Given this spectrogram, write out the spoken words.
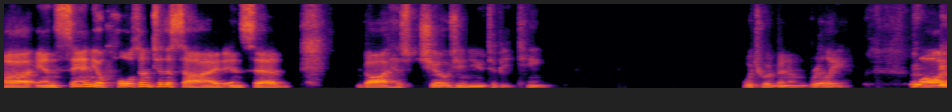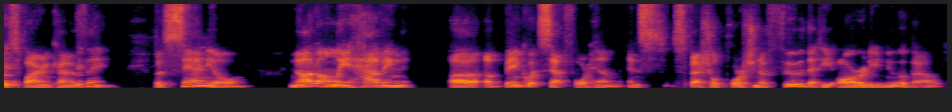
Uh, and Samuel pulls him to the side and said, God has chosen you to be king, which would have been a really awe inspiring kind of thing. But Samuel, not only having uh, a banquet set for him and s- special portion of food that he already knew about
